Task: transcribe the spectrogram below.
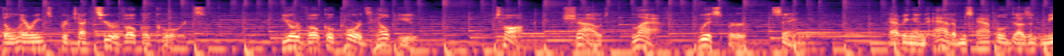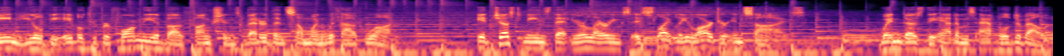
The larynx protects your vocal cords. Your vocal cords help you talk, shout, laugh, whisper, sing. Having an Adam's apple doesn't mean you'll be able to perform the above functions better than someone without one. It just means that your larynx is slightly larger in size. When does the Adam's apple develop?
